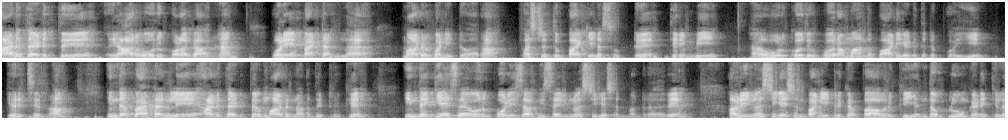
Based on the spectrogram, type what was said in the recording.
அடுத்தடுத்து யாரோ ஒரு கொலகாரன் ஒரே பேட்டர்னில் மர்டர் பண்ணிட்டு வரான். ஃபர்ஸ்ட் துப்பாக்கியில் சுட்டு திரும்பி அஹ், ஊருக்கு ஒதுக்குப்புறமா அந்த பாடி எடுத்துகிட்டு போய் எரிச்சிடுறான். இந்த பேட்டர்ன்லேயே அடுத்தடுத்து மர்டர் நடந்துட்டு இருக்கு. இந்த கேஸை ஒரு போலீஸ் ஆஃபீஸர் இன்வெஸ்டிகேஷன் பண்ணுறாரு அவர் இன்வெஸ்டிகேஷன் பண்ணிட்டு இருக்கப்ப அவருக்கு எந்த க்ளூவும் கிடைக்கல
